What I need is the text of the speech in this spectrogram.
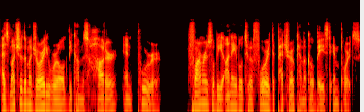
As much of the majority world becomes hotter and poorer, farmers will be unable to afford the petrochemical based imports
